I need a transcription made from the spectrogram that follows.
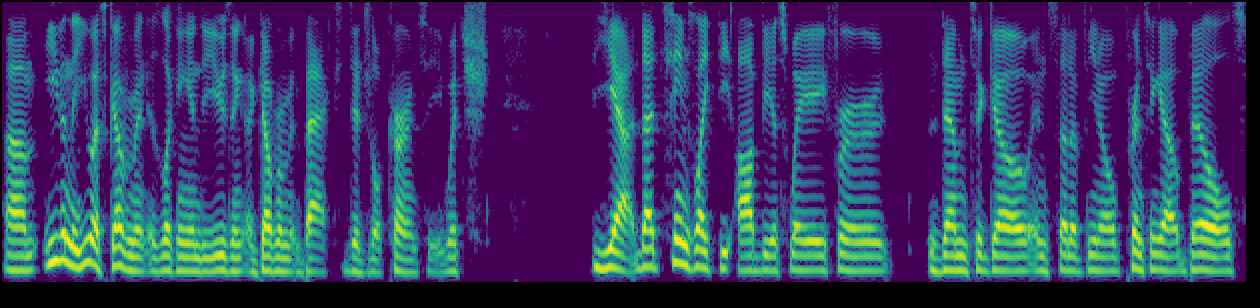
Um, even the US government is looking into using a government backed digital currency, which, yeah, that seems like the obvious way for them to go instead of, you know, printing out bills.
